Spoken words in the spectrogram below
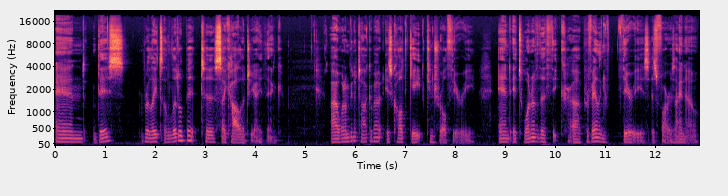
And this relates a little bit to psychology, I think. Uh, what I'm going to talk about is called gate control theory, and it's one of the, uh, prevailing theories, as far as I know,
